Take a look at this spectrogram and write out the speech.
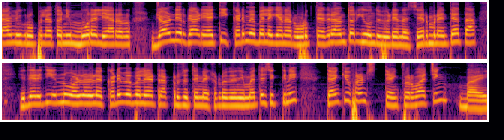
ಫ್ಯಾಮಿಲಿ ಗ್ರೂಪಲ್ಲಿ ಅಥವಾ ನಿಮ್ಮ ಊರಲ್ಲಿ ಯಾರು ಜಾಂಡೀರ್ ಗಾಡಿ ಅತಿ ಕಡಿಮೆ ಬೆಲೆಗೆ ಏನಾದ್ರು ಹುಡುಕ್ತಾ ಇದ್ರೆ ಅಂಥವ್ರಿಗೆ ಒಂದು ವಿಡಿಯೋನ ಶೇರ್ ಮಾಡಿ ಅಂತ ಹೇಳ್ತಾ. ಇದೇ ರೀತಿ ಇನ್ನೂ ಒಳ್ಳೊಳ್ಳೆ ಕಡಿಮೆ ಬೆಲೆಯ ಟ್ರ್ಯಾಕ್ಟರ್ ಜೊತೆ ನೆಕ್ಸ್ಟ್ ಮತ್ತೆ ಸಿಗ್ತೀನಿ. Thank you friends thank for watching bye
